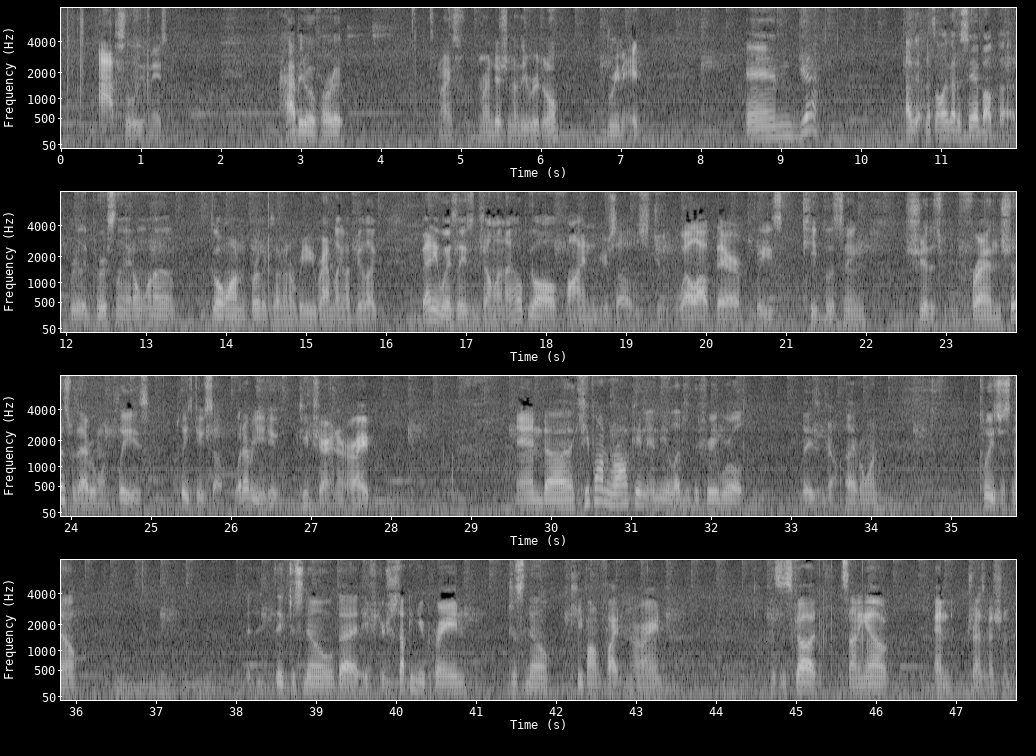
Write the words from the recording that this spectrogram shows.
absolutely amazing. Happy to have heard it. It's a nice rendition of the original, remade, and yeah, that's all I got to say about that. Really, personally, I don't want to go on further because I'm going to be rambling. I feel like. But anyways, ladies and gentlemen, I hope you all find yourselves doing well out there. Please keep listening Share this with your friends. Share this with everyone, please. Please do so. Whatever you do, keep sharing it, alright? And uh, keep on rocking in the allegedly free world, ladies and gentlemen, everyone. Please just know. They just know that if you're stuck in Ukraine, just know, keep on fighting, alright? This is Scott, signing out. End transmission.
